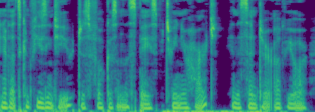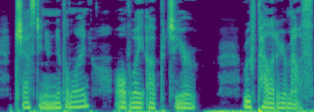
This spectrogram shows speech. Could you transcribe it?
and if that's confusing to you, just focus on the space between your heart in the center of your chest and your nipple line, all the way up to your roof palate of your mouth.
